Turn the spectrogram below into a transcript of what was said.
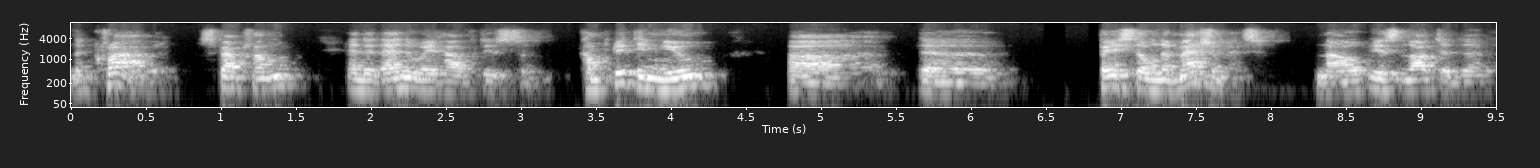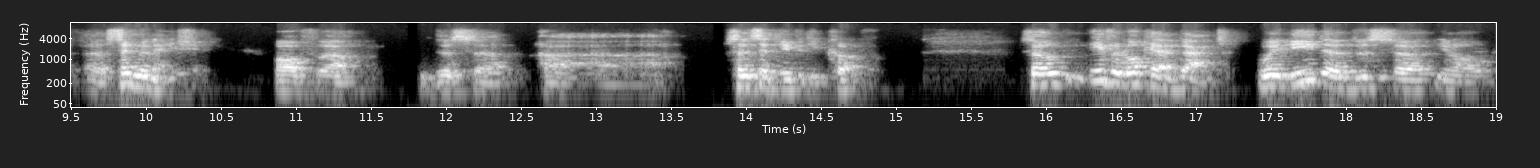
the crab spectrum, and then we have this completely new uh, the based on the measurements. Now is not the uh, simulation of this sensitivity curve. So if you look at that, we need this, you know,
